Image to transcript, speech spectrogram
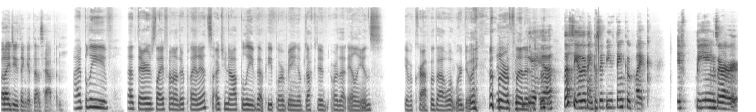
But I do think it does happen. I believe that there's life on other planets. I do not believe that people are being abducted or that aliens give a crap about what we're doing on our planet. Yeah, that's the other thing. Because if you think of like, if beings are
